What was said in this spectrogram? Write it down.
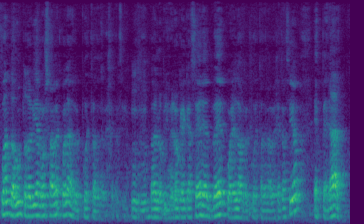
cuando aún todavía no sabes cuál es la respuesta de la vegetación. Entonces lo primero que hay que hacer es ver cuál es la respuesta de la vegetación, esperar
